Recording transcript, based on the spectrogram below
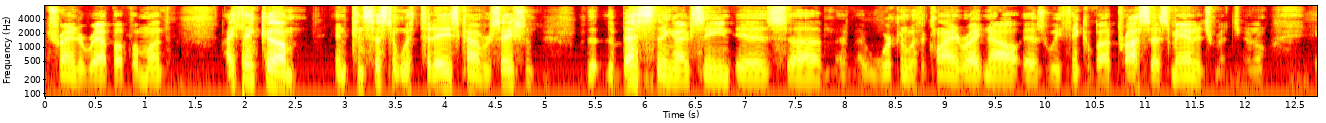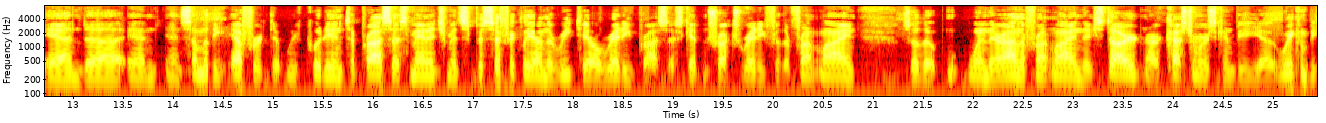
trying to wrap up a month. I think, um, and consistent with today's conversation, the, the best thing I've seen is uh, working with a client right now as we think about process management, you know, and uh, and and some of the effort that we've put into process management, specifically on the retail ready process, getting trucks ready for the front line, so that when they're on the front line, they start, and our customers can be, uh, we can be.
